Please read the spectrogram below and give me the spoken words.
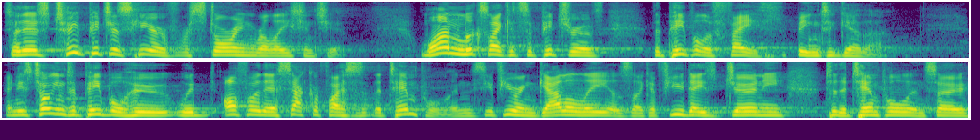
So there's two pictures here of restoring relationship. One looks like it's a picture of the people of faith being together. And he's talking to people who would offer their sacrifices at the temple. And if you're in Galilee, it was like a few days' journey to the temple. And so,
